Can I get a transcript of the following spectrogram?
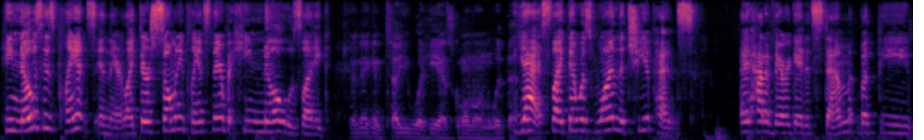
He knows his plants in there. Like there's so many plants in there, but he knows like And they can tell you what he has going on with that. yes, like there was one the chiapasense. It had a variegated stem, but the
